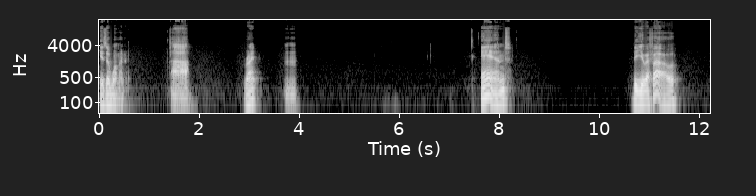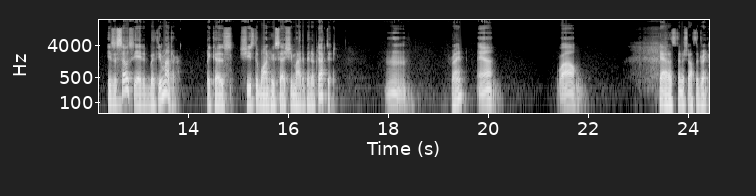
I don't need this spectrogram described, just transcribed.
Is a woman, Ah. Right? Mhm. And the UFO is associated with your mother because she's the one who says she might have been abducted, Mm. right? Yeah. Wow. Yeah, let's finish off the dream.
